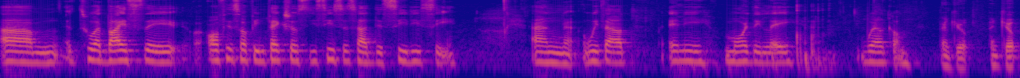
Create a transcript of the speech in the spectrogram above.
um, to advise the Office of Infectious Diseases at the CDC. And without any more delay, welcome. Thank you. Thank you.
